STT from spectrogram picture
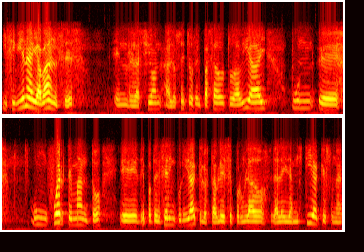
Y si bien hay avances en relación a los hechos del pasado, todavía hay un, eh, un fuerte manto eh, de potencial impunidad que lo establece por un lado la ley de amnistía, que es una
